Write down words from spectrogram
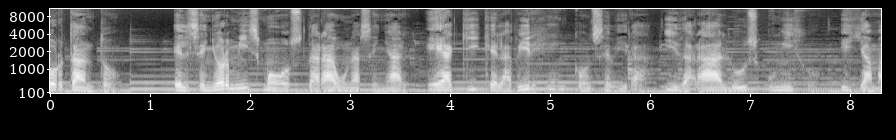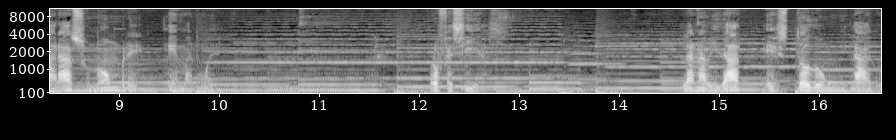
Por tanto, el Señor mismo os dará una señal. He aquí que la Virgen concebirá y dará a luz un hijo y llamará su nombre Emanuel. Profecías. La Navidad es todo un milagro.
